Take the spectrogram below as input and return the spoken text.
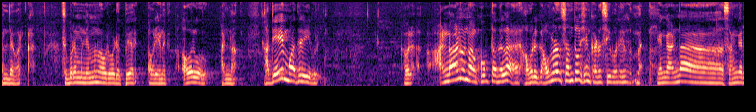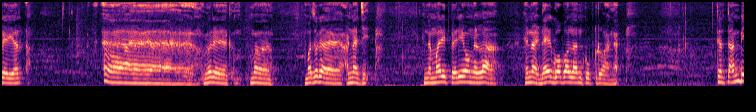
அந்தவர் சுப்பிரமணியம்னு அவரோட பேர் அவர் எனக்கு அவர் அண்ணா. அதே மாதிரி இவர். அவர் அண்ணான்னு நான் கூப்பிட்டதில் அவருக்கு அவ்வளோ சந்தோஷம் கடைசி வரையில் இல்லை எங்கள் அண்ணா சங்கரையர் இவர் ம மதுரை அண்ணாச்சி இந்த மாதிரி பெரியவங்கள்லாம் என்ன டே கோபாலான்னு கூப்பிட்ருவாங்க என் தம்பி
